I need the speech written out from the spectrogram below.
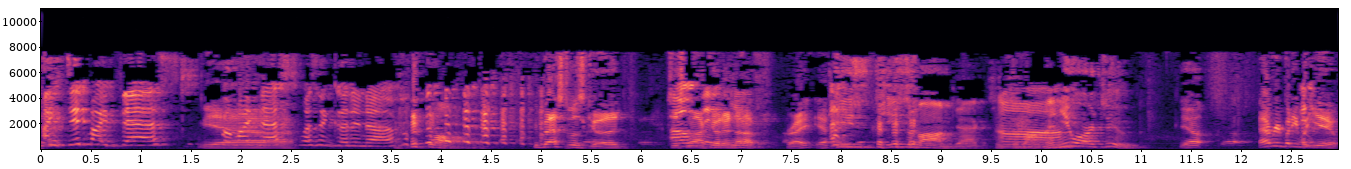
I did my best, but my best wasn't good enough. Oh. Your best was good. just Oh, not good you. enough, right? Yeah. She's she's a bomb, Jack. She's a bomb, and you are too. Yep. Everybody but you.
